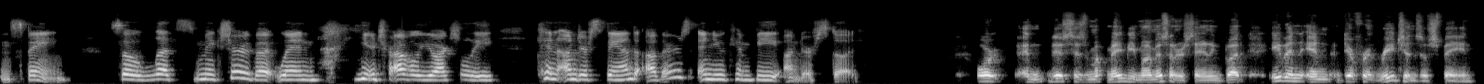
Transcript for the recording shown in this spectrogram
in Spain. So let's make sure that when you travel, you actually can understand others and you can be understood. Or, and this is maybe my misunderstanding, but even in different regions of Spain,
